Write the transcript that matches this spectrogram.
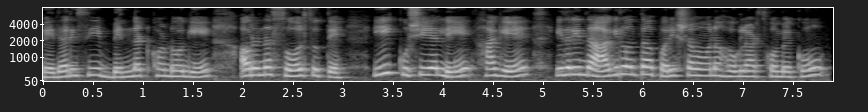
ಬೆದರಿಸಿ ಬೆನ್ನಟ್ಕೊಂಡೋಗಿ ಅವರನ್ನು ಸೋಲಿಸುತ್ತೆ. ಈ ಖುಷಿಯಲ್ಲಿ ಹಾಗೆ ಇದರಿಂದ ಆಗಿರುವಂಥ ಪರಿಶ್ರಮವನ್ನು ಹೋಗಲಾಡಿಸ್ಕೊಬೇಕು,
